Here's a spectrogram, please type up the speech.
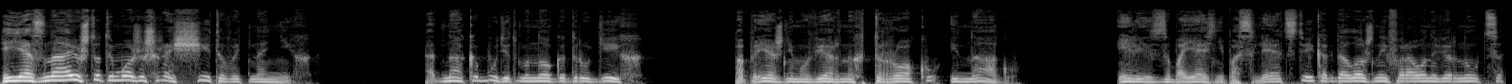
и я знаю, что ты можешь рассчитывать на них. Однако будет много других, по-прежнему верных Троку и Нагу. Или из-за боязни последствий, когда ложные фараоны вернутся,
